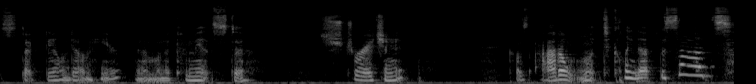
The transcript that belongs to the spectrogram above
stuck down down here. And I'm going to commence to stretching it because I don't want to clean up the sides.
